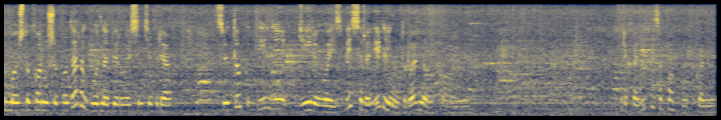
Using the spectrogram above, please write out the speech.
думаю, что хороший подарок будет на 1 сентября. Цветок или дерево из бисера, или натурального камня. Приходите за покупками.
